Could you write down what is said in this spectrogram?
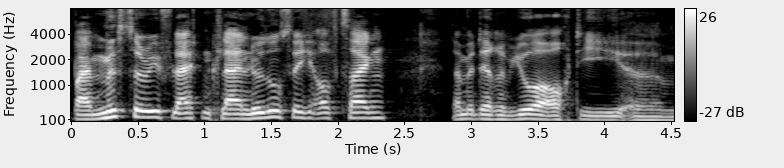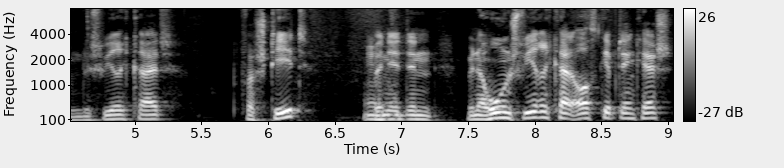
beim Mystery vielleicht einen kleinen Lösungsweg aufzeigen, damit der Reviewer auch die, ähm, die Schwierigkeit versteht. Wenn ihr den mit einer hohen Schwierigkeit ausgibt, den Cache,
